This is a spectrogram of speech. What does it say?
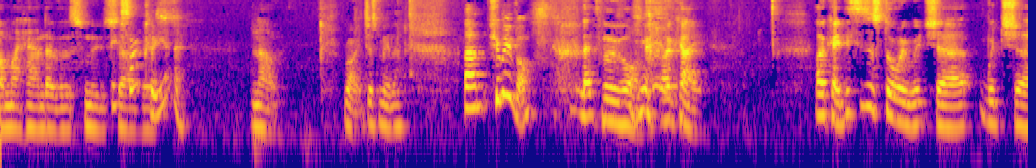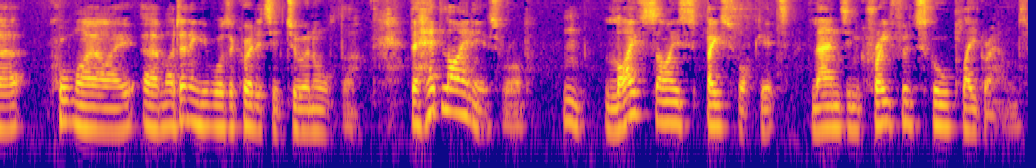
run my hand over the smooth surface. Exactly. Yeah. No. Right. Just me then. Um, should we move on? Let's move on. okay. Okay, this is a story which uh, which uh, caught my eye. Um, I don't think it was accredited to an author. The headline is Rob: Hmm. Life-size space rocket lands in Crayford School playground.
